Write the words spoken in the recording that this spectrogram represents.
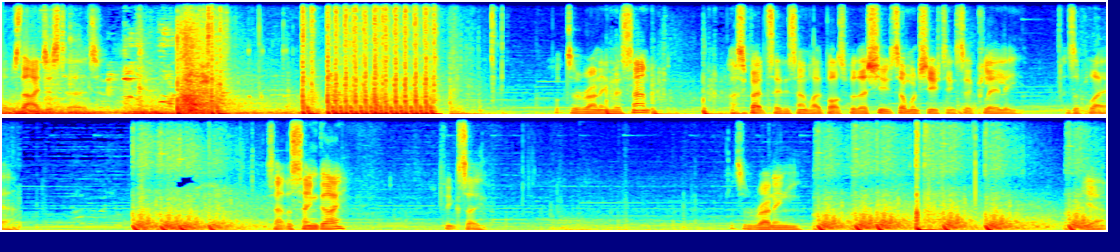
What was that I just heard? What's are running. They sound. I was about to say they sound like bots, but they're shoot. Someone's shooting, so clearly there's a player. Is that the same guy? I think so. It's are running. Yeah.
